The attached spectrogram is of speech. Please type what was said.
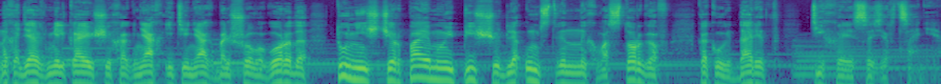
находя в мелькающих огнях и тенях большого города ту неисчерпаемую пищу для умственных восторгов, какую дарит тихое созерцание.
